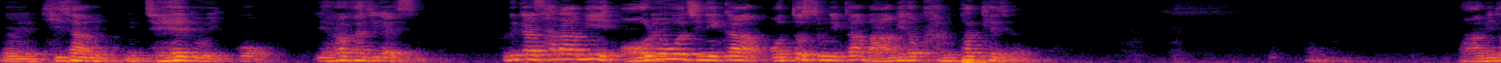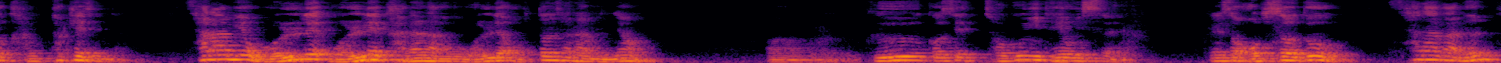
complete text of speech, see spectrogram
어, 기상 재해도 있고 여러 가지가 있습니다. 그러니까 사람이 어려워지니까 어떻습니까? 마음이 더 강팍해져요. 어, 마음이 더 강팍해진다. 사람이 원래 원래 가난하고 원래 없던 사람은요, 어, 그것에 적응이 되어 있어요. 그래서 없어도 살아가는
